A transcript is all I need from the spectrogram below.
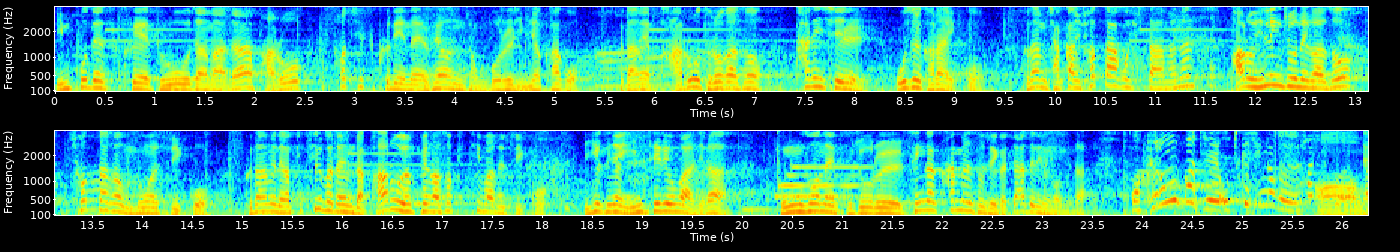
인포데스크에 들어오자마자 바로 터치 스크린에 회원 정보를 입력하고 그 다음에 바로 들어가서 탈의실 옷을 갈아입고 그 다음에 잠깐 쉬었다 하고 싶다 하면은 바로 힐링 존에 가서 쉬었다가 운동할 수 있고 그 다음에 내가 PT를 받아야 된다 바로 옆에 가서 PT 받을 수 있고 이게 그냥 인테리어가 아니라 동선의 구조를 생각하면서 저희가 짜드리는 겁니다. 와 그런 것까지 어떻게 생각을 하셨어요? 어, 네.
